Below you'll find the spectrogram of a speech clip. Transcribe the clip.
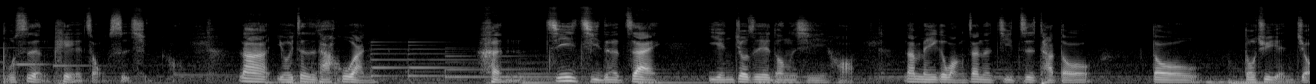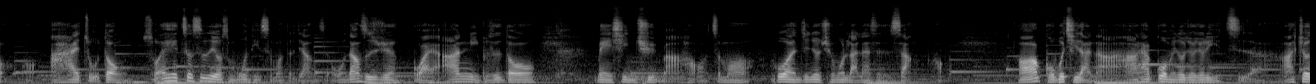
不是很 care 这种事情，哈，那有一阵子他忽然。很积极的在研究这些东西，哈，那每一个网站的机制，他都都都去研究，啊，还主动说，哎，这是不是有什么问题什么的这样子？我当时就觉得很怪啊，你不是都没兴趣嘛，哈，怎么忽然间就全部揽在身上，好，好，果不其然啊，啊，他过没多久就离职了，啊，就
